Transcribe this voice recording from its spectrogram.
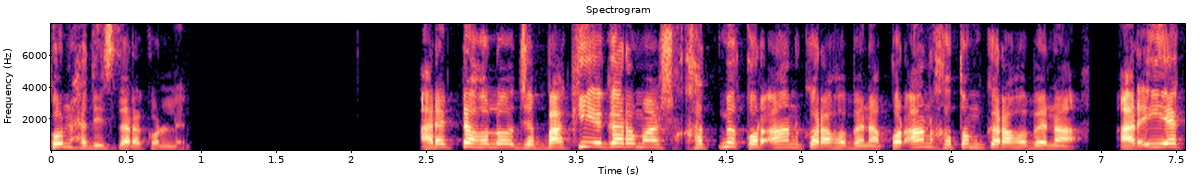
কোন হাদিস দ্বারা করলেন? আরেকটা হলো যে বাকি এগারো মাস খতমে কোরআন করা হবে না, কোরআন খতম করা হবে না, আর এই এক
